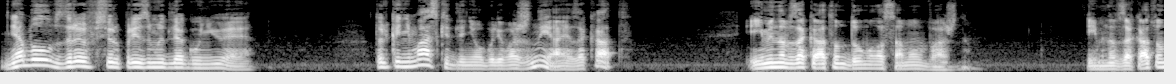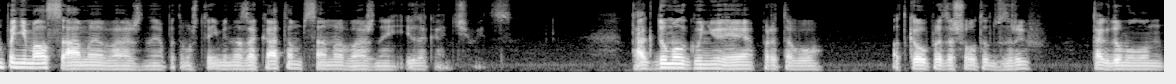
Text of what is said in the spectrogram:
Не был взрыв сюрпризом и для Гуньюэ. Только не маски для него были важны, а и закат. И именно в закат он думал о самом важном. Именно в закат он понимал самое важное, потому что именно закатом самое важное и заканчивается. Так думал Гунюэ про того, от кого произошел этот взрыв. Так думал он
